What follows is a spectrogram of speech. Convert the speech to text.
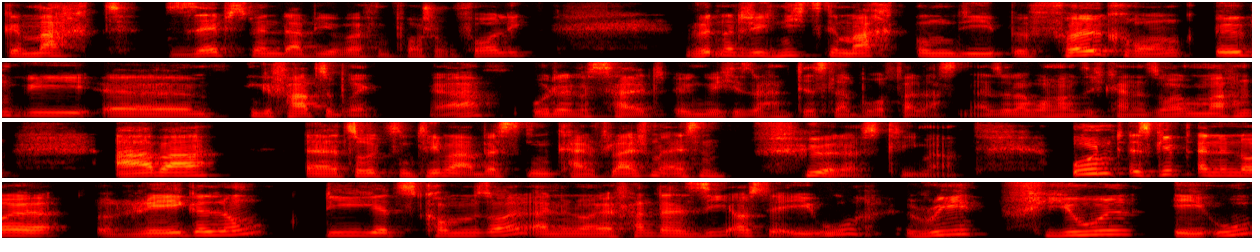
gemacht, selbst wenn da Biowaffenforschung vorliegt, wird natürlich nichts gemacht, um die Bevölkerung irgendwie äh, in Gefahr zu bringen. Ja, oder dass halt irgendwelche Sachen das Labor verlassen. Also da braucht man sich keine Sorgen machen. Aber äh, zurück zum Thema, am besten kein Fleisch mehr essen für das Klima. Und es gibt eine neue Regelung, die jetzt kommen soll, eine neue Fantasie aus der EU, Refuel EU.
